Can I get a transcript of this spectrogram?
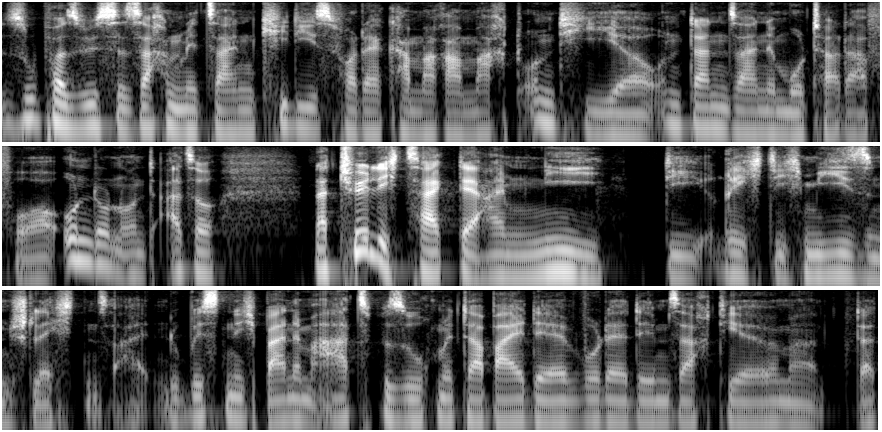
super süße Sachen mit seinen Kiddies vor der Kamera macht und hier und dann seine Mutter davor und und und. Also natürlich zeigt er einem nie die richtig miesen, schlechten Seiten. Du bist nicht bei einem Arztbesuch mit dabei, der, wo der dem sagt, hier, hör mal, das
